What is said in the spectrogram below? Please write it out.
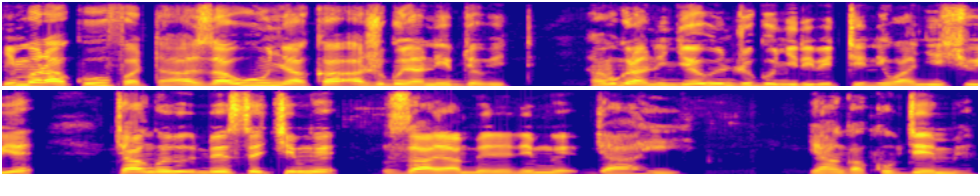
Nkimara kuwufata aza awunyaka ajugunya n'ibyo biti. Ntamubwira nti ngewe winjugunyira ibiti ntiwanyishyuye cyangwa mbese kimwe uzayamere rimwe byahiye. Yanga kubyemera.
